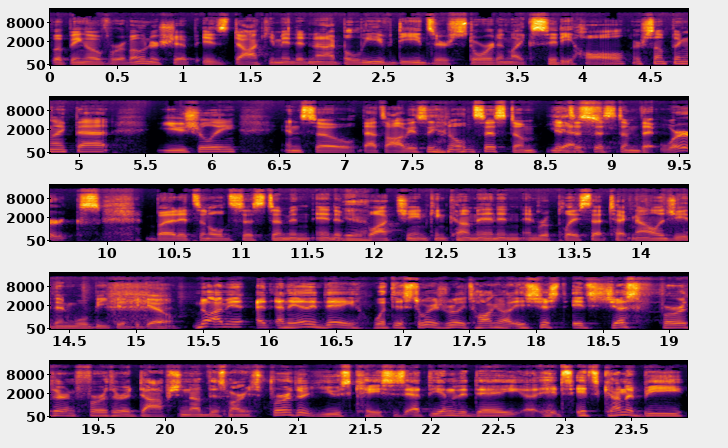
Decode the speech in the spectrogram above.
flipping over of ownership is documented and I believe deeds are stored in like city hall or something like that usually. And so that's obviously an old system. It's a system that works but it's an old system and, and if Yeah. blockchain can come in and, and replace that technology then we'll be good to go. No, I mean, at, at the end of the day, what this story is really talking about is just it's just further and further adoption of this market, it's further use cases. At the end of the day, uh, it's it's gonna be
